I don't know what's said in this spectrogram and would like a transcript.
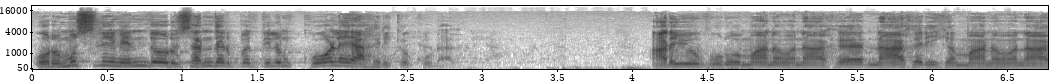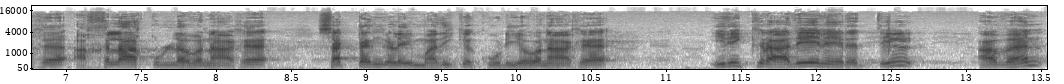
ஒரு முஸ்லீம் எந்த ஒரு சந்தர்ப்பத்திலும் கோழையாக இருக்கக்கூடாது. அறிவுபூர்வமானவனாக நாகரிகமானவனாக அஹ்லாக் உள்ளவனாக சட்டங்களை மதிக்கக்கூடியவனாக இருக்கிற அதே நேரத்தில் அவன்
